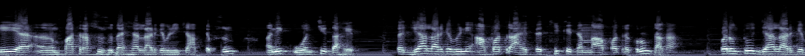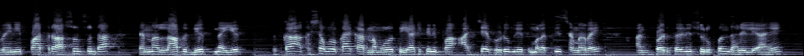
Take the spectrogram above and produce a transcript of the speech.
ते या, पात्र असून सुद्धा ह्या लाडक्या बहिणीच्या हप्त्यापासून अनेक वंचित आहेत. तर ज्या लाडक्या बहिणी अपात्र आहेत त्या ठीक आहे त्यांना अपात्र करून टाका. परंतु ज्या लाडक्या बहिणी पात्र असून सुद्धा त्यांना लाभ देत नाहीयेत का कशामुळे काय कारणामुळे तर या ठिकाणी पहा आजच्या व्हिडिओमध्ये तुम्हाला तीच सांगणार आहे. आणि पडताळणी सुरू पण झालेली आहे.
